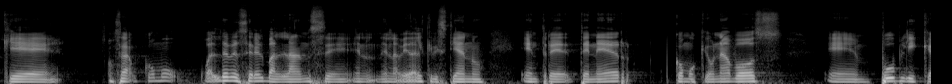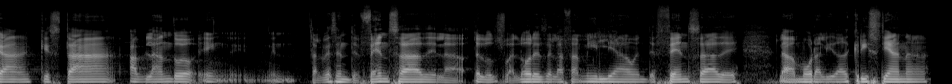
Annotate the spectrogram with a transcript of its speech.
que, o sea, cómo, cuál debe ser el balance en, en la vida del cristiano entre tener como que una voz eh, pública que está hablando en, tal vez en defensa de, los valores de la familia o en defensa de la moralidad cristiana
